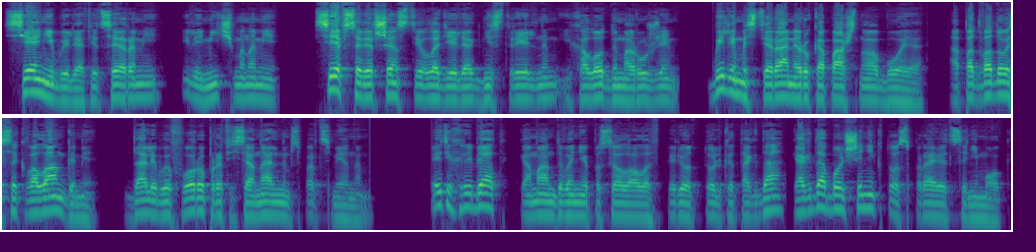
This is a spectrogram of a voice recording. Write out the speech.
Все они были офицерами или мичманами, все в совершенстве владели огнестрельным и холодным оружием, были мастерами рукопашного боя, а под водой с аквалангами дали бы фору профессиональным спортсменам. Этих ребят командование посылало вперед только тогда, когда больше никто справиться не мог,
